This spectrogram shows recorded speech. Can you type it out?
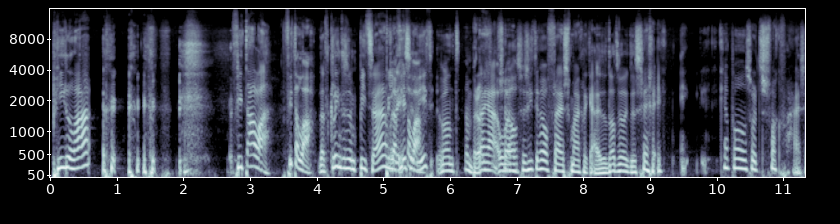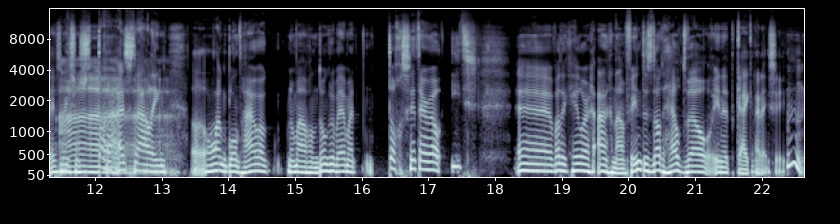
Pila? Vitala. Vitala. Dat klinkt als een pizza, maar Pila dat is het niet. Want Een broodje nou ja, hoewel, ze ziet er wel vrij smakelijk uit. Dat wil ik dus zeggen. Ik, ik, ik heb wel een soort zwak voor haar. Ze heeft een beetje zo'n starre Ah. uitstraling. Lang blond haar, ook normaal van een donkere ben. Maar toch zit er wel iets eh, wat ik heel erg aangenaam vind. Dus dat helpt wel in het kijken naar deze serie. Hmm,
